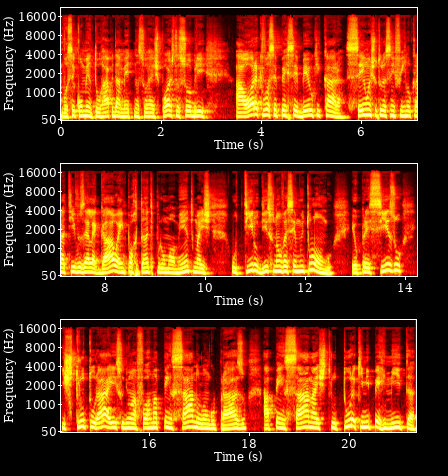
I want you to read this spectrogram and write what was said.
você comentou rapidamente na sua resposta sobre a hora que você percebeu que, cara, ser uma estrutura sem fins lucrativos é legal, é importante por um momento, mas o tiro disso não vai ser muito longo. Eu preciso estruturar isso de uma forma a pensar no longo prazo, a pensar na estrutura que me permita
